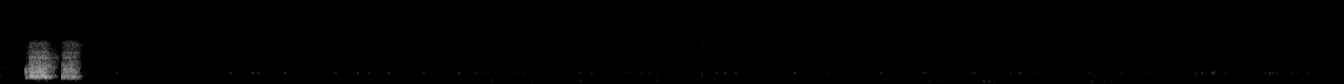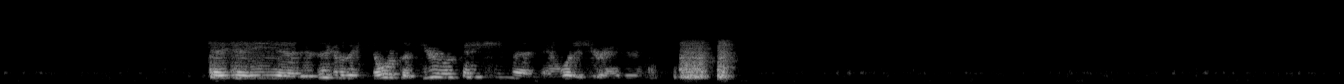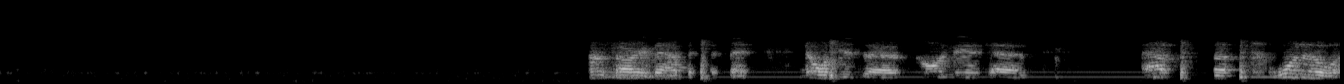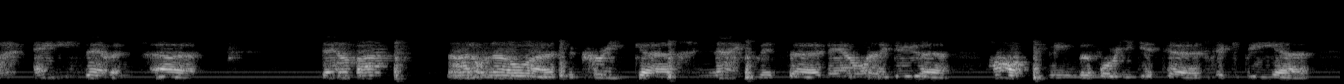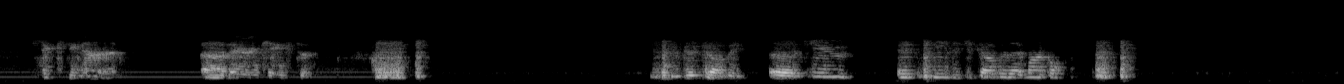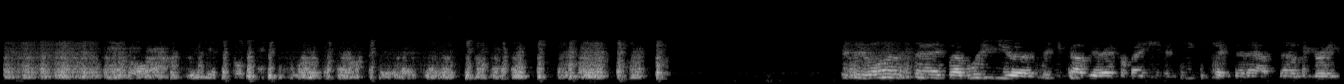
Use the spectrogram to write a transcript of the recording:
KJE, uh, is that going to be north of your location? And, and what is your address? I'm sorry about that, that noise is, uh, on that, uh, out, uh, one oh eighty-seven, uh, down by, I don't know, uh, the creek, uh, name, it's, uh, down where they do, uh, hogging before you get to sixty, uh, sixty-nine, uh, there in Kingston. Good copy. Uh, Q, copy that, Michael? Mr. Stagg, I believe you, uh, sent you copy that information. If you could check that out, that would be great.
